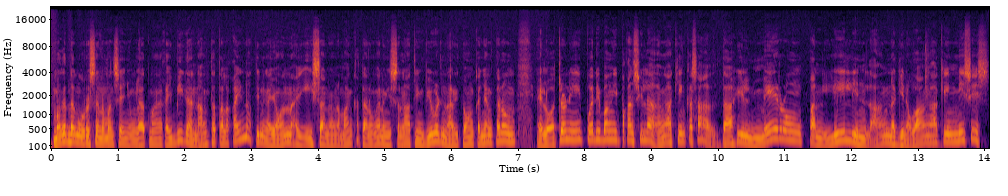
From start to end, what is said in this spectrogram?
Magandang oras na naman sa inyong lahat mga kaibigan. Ang tatalakayin natin ngayon ay isa na naman katanungan ng isa nating viewer. Narito ang kanyang tanong, Hello attorney, pwede bang ipakansila ang aking kasal dahil merong panlilin lang na ginawa ang aking misis?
